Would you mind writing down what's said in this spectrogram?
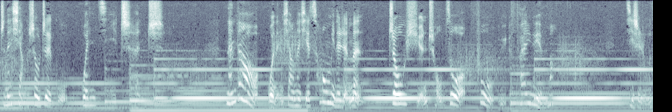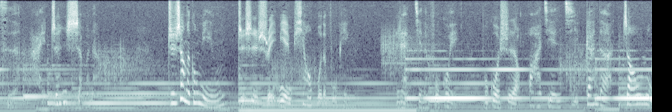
只能享受这股温极沉迟。难道我能像那些聪明的人们，周旋筹作，赋予翻云吗？即使如此。还争什么呢？纸上的功名只是水面漂泊的浮萍，人间的富贵不过是花间几竿的朝露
